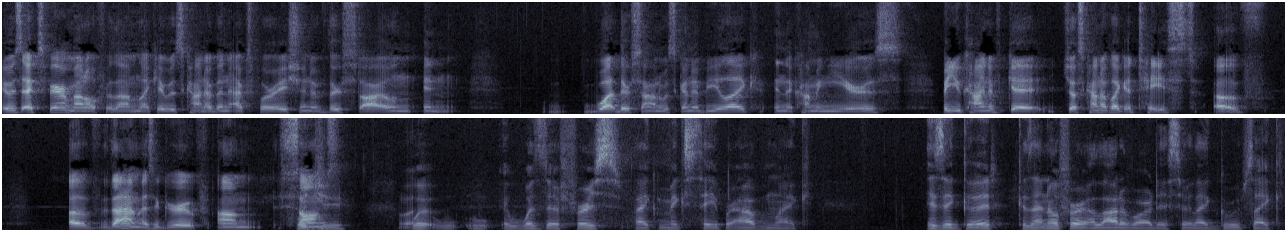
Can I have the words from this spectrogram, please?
it was experimental for them. Like it was kind of an exploration of their style and, and what their sound was going to be like in the coming years. But you kind of get just kind of like a taste of of them as a group. Um, songs. You, What? wa- w- w- was their first like mixtape or album like? Is it good? Because I know for a lot of artists or like groups, like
